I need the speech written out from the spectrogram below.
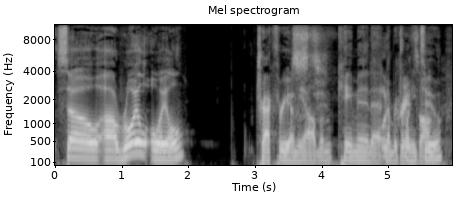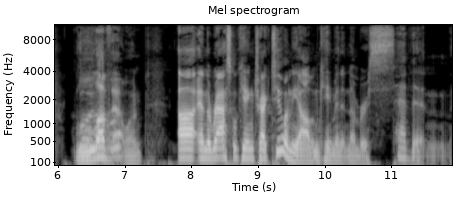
So, uh, Royal Oil, track three on the album, came in at number 22. song. Love that one. Uh, and the Rascal King, track two on the album, came in at number seven.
